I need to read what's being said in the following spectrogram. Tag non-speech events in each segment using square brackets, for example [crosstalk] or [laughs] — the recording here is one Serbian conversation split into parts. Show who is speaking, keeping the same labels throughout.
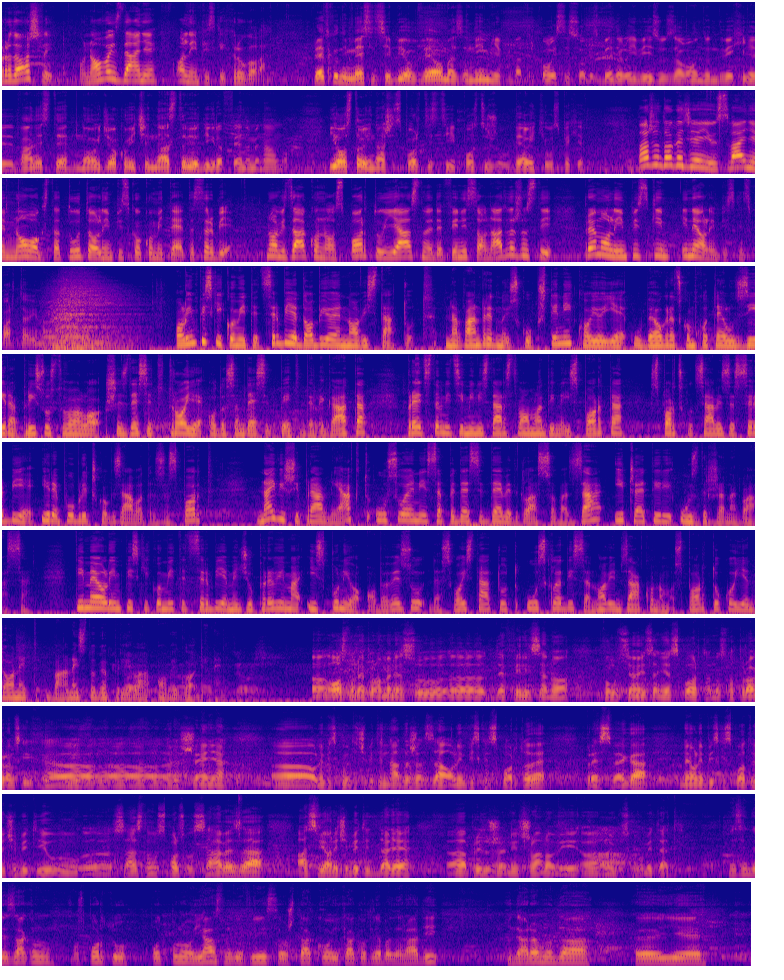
Speaker 1: Dobrodošli u novo izdanje Olimpijskih krugova.
Speaker 2: Prethodni mesec je bio veoma zanimljiv. Vaterpolisti su obezbedili vizu za London 2012. Novak Đoković je nastavio da igra fenomenalno. I ostali naši sportisti postižu velike uspehe.
Speaker 1: Važan događaj je usvajanje novog statuta Olimpijskog komiteta Srbije. Novi zakon o sportu jasno je definisao nadležnosti prema olimpijskim i neolimpijskim sportovima.
Speaker 3: Olimpijski komitet Srbije dobio je novi statut. Na vanrednoj skupštini, kojoj je u Beogradskom hotelu Zira prisustovalo 63 od 85 delegata, predstavnici Ministarstva omladine i sporta, Sportskog saveza Srbije i Republičkog zavoda za sport, najviši pravni akt usvojen je sa 59 glasova za i 4 uzdržana glasa. Time je Olimpijski komitet Srbije među prvima ispunio obavezu da svoj statut uskladi sa novim zakonom o sportu koji je donet 12. aprila ove godine.
Speaker 4: Osnovne promene su e, definisano funkcionisanje sporta, odnosno programskih e, e, rešenja. Olimpijski komitet će biti nadležan za olimpijske sportove, pre svega. Neolimpijski sportovi će biti u sastavu Sportskog saveza, a svi oni će biti dalje pridruženi članovi Olimpijskog komiteta.
Speaker 5: Mislim da je zakon o sportu potpuno jasno definisao šta ko i kako treba da radi i naravno da je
